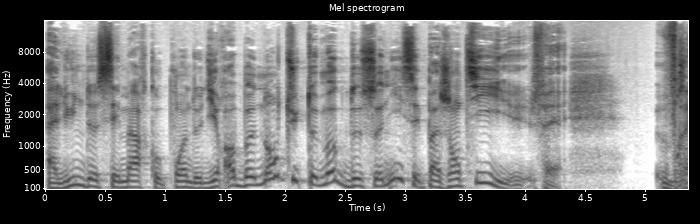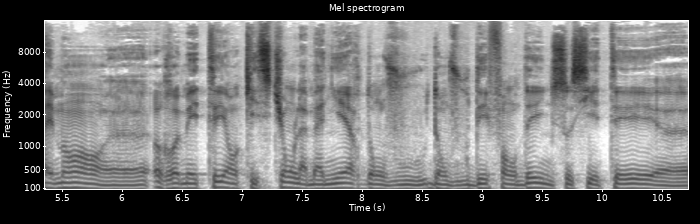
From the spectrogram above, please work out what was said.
à l'une de ces marques au point de dire oh ben non tu te moques de Sony c'est pas gentil. Enfin, vraiment euh, remettez en question la manière dont vous dont vous défendez une société euh,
